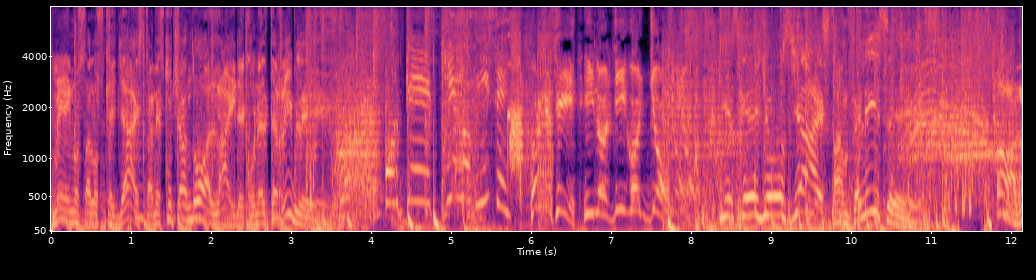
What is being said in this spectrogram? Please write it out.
Menos a los que ya están escuchando al aire con el terrible. ¿Por qué? ¿Quién lo dice? Porque sí, y lo digo yo. Y es que ellos ya están felices. Al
